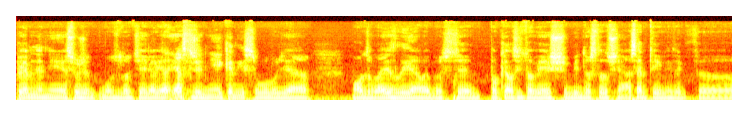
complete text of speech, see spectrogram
pre mňa nie sú, že moc dotieraví. Jasne, že niekedy sú ľudia moc vlezli, ale proste pokiaľ si to vieš byť dostatočne asertívny, tak uh,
